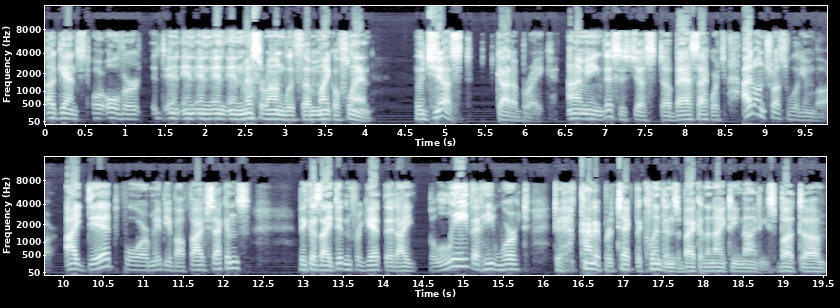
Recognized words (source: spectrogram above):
against or over and and and, and mess around with uh, Michael Flynn, who just got a break. I mean, this is just uh, bass backwards. I don't trust William Barr. I did for maybe about five seconds because I didn't forget that I believe that he worked to kind of protect the Clintons back in the 1990s. But um,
